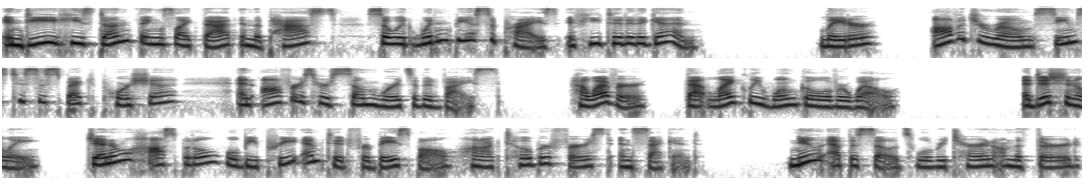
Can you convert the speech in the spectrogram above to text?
Indeed, he's done things like that in the past, so it wouldn't be a surprise if he did it again. Later, Ava Jerome seems to suspect Portia and offers her some words of advice. However, that likely won't go over well, Additionally, General Hospital will be preempted for baseball on October 1st and 2nd. New episodes will return on the 3rd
